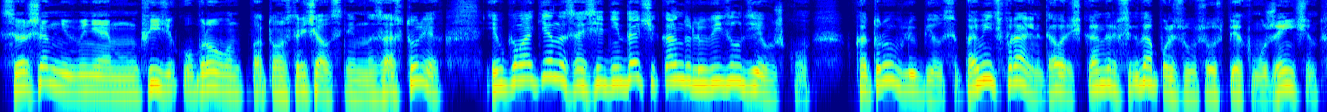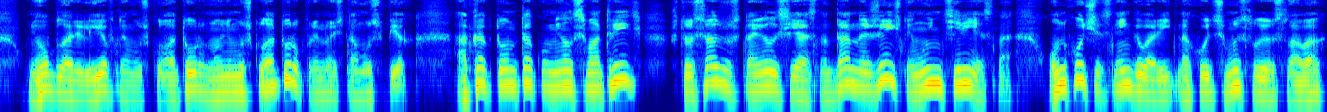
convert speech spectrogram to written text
совершенно невменяемому физику. Броуман потом встречался с ним на застольях, и в гамаке на соседней даче Кандель увидел девушку которую влюбился. Поймите правильно, товарищ Кандер всегда пользовался успехом у женщин, у него была рельефная мускулатура, но не мускулатура приносит нам успех, а как-то он так умел смотреть, что сразу становилось ясно, данная женщина ему интересна, он хочет с ней говорить, находит смысл в ее словах,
